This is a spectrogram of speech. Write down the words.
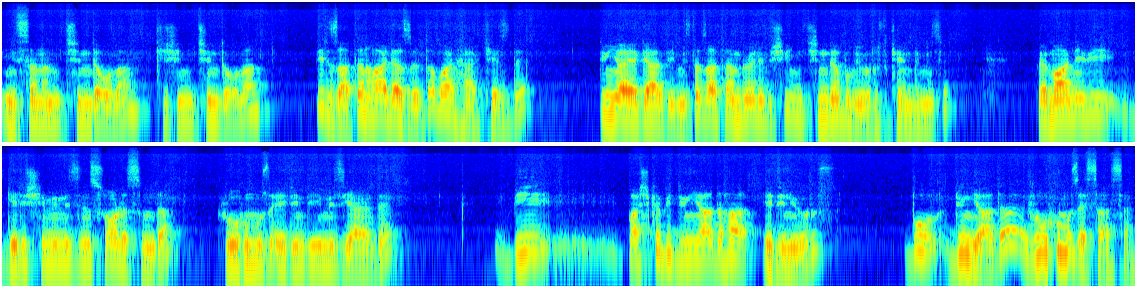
İnsanın içinde olan, kişinin içinde olan bir zaten hali hazırda var herkeste. Dünyaya geldiğimizde zaten böyle bir şeyin içinde buluyoruz kendimizi. Ve manevi gelişimimizin sonrasında ruhumuzu edindiğimiz yerde bir başka bir dünya daha ediniyoruz. Bu dünyada ruhumuz esasen.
